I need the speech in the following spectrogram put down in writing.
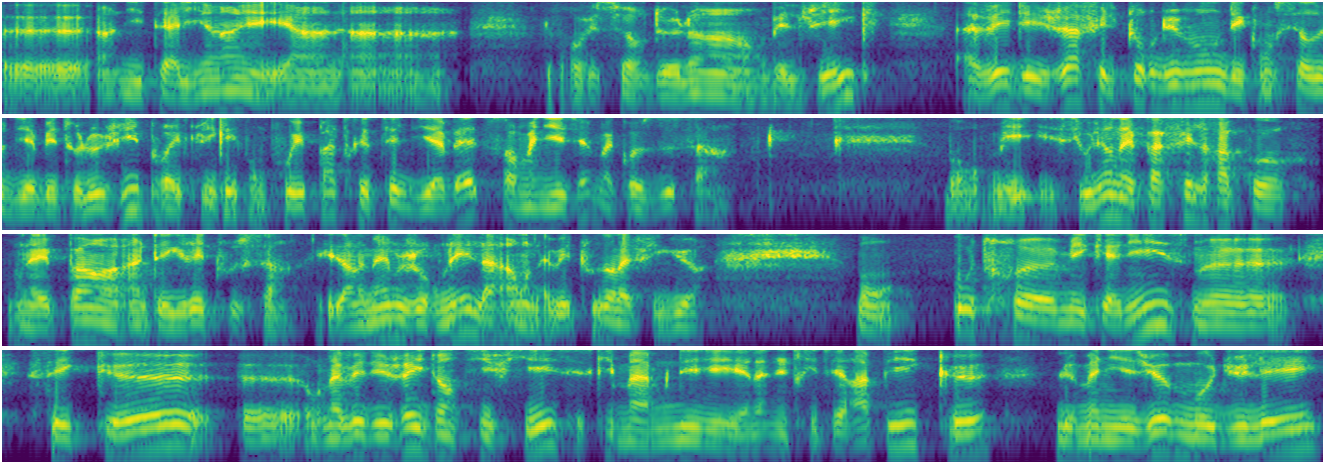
un Italien et un, le professeur Delin en Belgique, avaient déjà fait le tour du monde des concerts de diabétologie pour expliquer qu'on ne pouvait pas traiter le diabète sans magnésium à cause de ça. Bon, mais si vous voulez, on n'avait pas fait le rapport, on n'avait pas intégré tout ça. Et dans la même journée, là, on avait tout dans la figure. Bon, autre mécanisme, euh, c'est que euh, on avait déjà identifié, c'est ce qui m'a amené à la nutrithérapie, que le magnésium modulait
